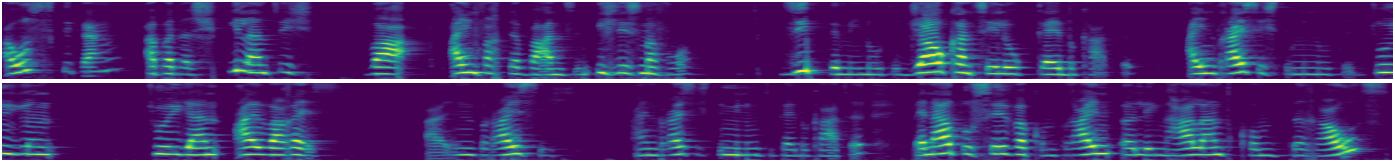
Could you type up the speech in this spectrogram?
ausgegangen, aber das Spiel an sich war einfach der Wahnsinn. Ich lese mal vor. Siebte Minute, Joao Cancelo, gelbe Karte. 31. Minute, Julian, Julian Alvarez. 31. 31. Minute, gelbe Karte. Bernardo Silva kommt rein, Erling Haaland kommt raus.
